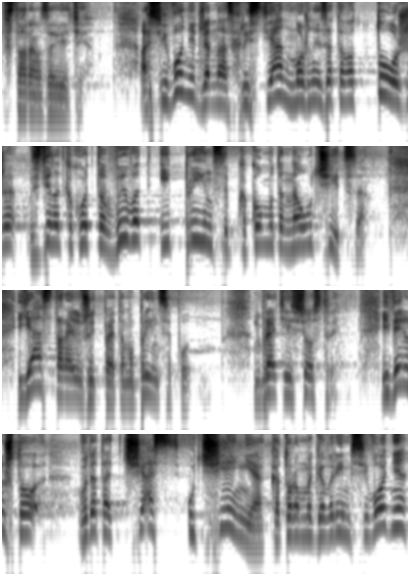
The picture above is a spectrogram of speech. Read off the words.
в Старом Завете. А сегодня для нас, христиан, можно из этого тоже сделать какой-то вывод и принцип какому-то научиться. Я стараюсь жить по этому принципу, братья и сестры. И верю, что вот эта часть учения, о котором мы говорим сегодня,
